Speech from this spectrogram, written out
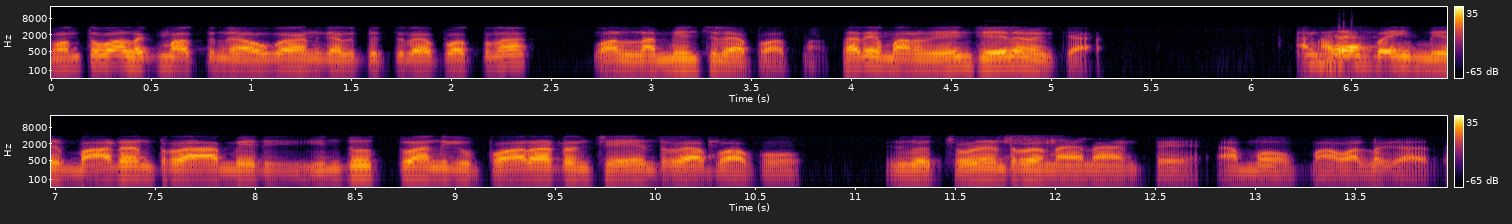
సొంత వాళ్ళకి మాత్రం అవగాహన కల్పించలేకపోతున్నా వాళ్ళు నమ్మించలేకపోతున్నా. సరే మనం ఏం చేయలేం ఇంకా. అరే భయ్ మీరు మాడంట్రా మీరు హిందుత్వానికి పోరాటం చేయండి రా బాబు. ఇదిగో చూడండి రా నాయన అంటే అమ్మో మా వల్ల కాదు.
